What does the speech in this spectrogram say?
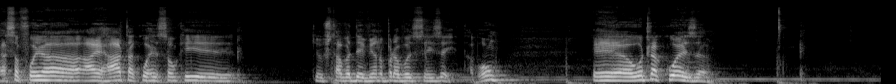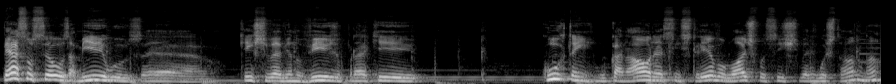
essa foi a, a errata, a correção que, que eu estava devendo para vocês aí, tá bom? É, outra coisa, peçam seus amigos, é, quem estiver vendo o vídeo, para que curtem o canal, né? Se inscrevam, lógico, se vocês estiverem gostando, né?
